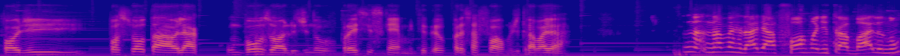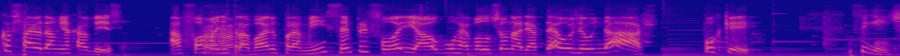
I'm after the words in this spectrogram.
pode, posso voltar a olhar com bons olhos de novo para esse esquema, entendeu? Para essa forma de trabalhar. Na, na, verdade, a forma de trabalho nunca saiu da minha cabeça. A forma uhum. de trabalho, para mim, sempre foi algo revolucionário. Até hoje eu ainda acho. Por quê? Seguinte,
